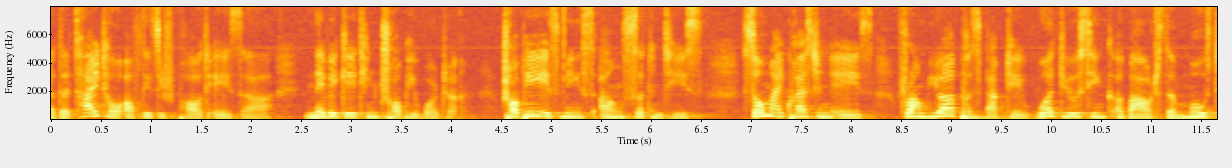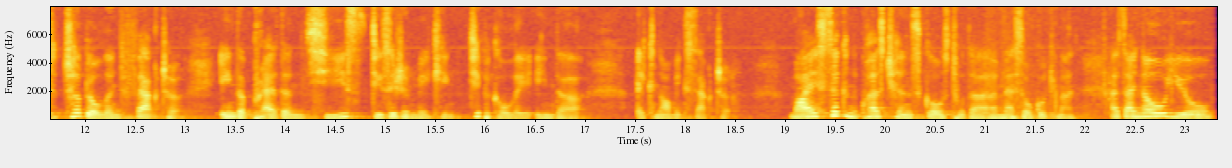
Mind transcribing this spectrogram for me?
uh, the title of this report is uh, Navigating Choppy Water. Choppy is means uncertainties. So my question is, from your perspective, what do you think about the most turbulent factor in the present Xi's decision making, typically in the economic sector? My second question goes to the Matthew Goodman. As I know you,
